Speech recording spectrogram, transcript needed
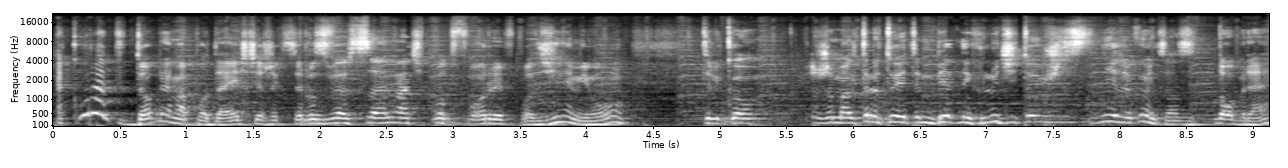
Akurat dobre ma podejście, że chce rozweselać potwory w podziemiu, tylko że maltretuje tym biednych ludzi, to już jest nie do końca dobre.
